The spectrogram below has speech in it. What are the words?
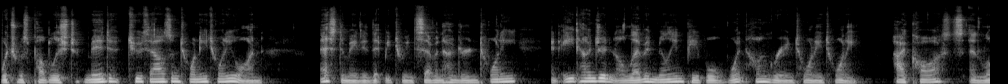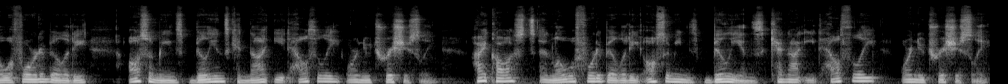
which was published mid 2020-21, estimated that between 720 and 811 million people went hungry in 2020. High costs and low affordability also means billions cannot eat healthily or nutritiously. High costs and low affordability also means billions cannot eat healthily or nutritiously.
